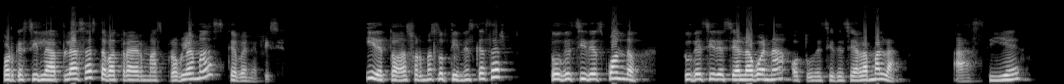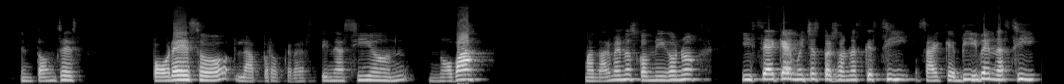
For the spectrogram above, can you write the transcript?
porque si la aplazas te va a traer más problemas que beneficios. Y de todas formas lo tienes que hacer. Tú decides cuándo. Tú decides si a la buena o tú decides si a la mala. Así es. Entonces, por eso la procrastinación no va. Bueno, al menos conmigo no. Y sé que hay muchas personas que sí, o sea, que viven así.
